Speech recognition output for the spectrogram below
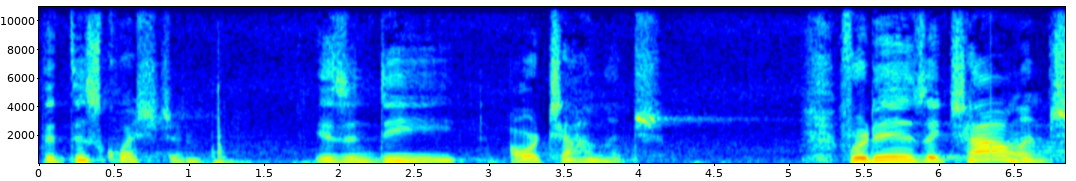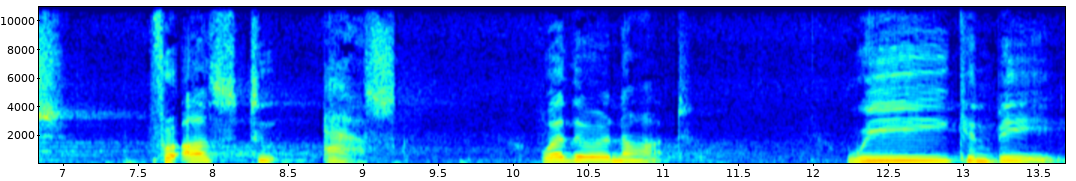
that this question is indeed our challenge. For it is a challenge for us to ask whether or not we can be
